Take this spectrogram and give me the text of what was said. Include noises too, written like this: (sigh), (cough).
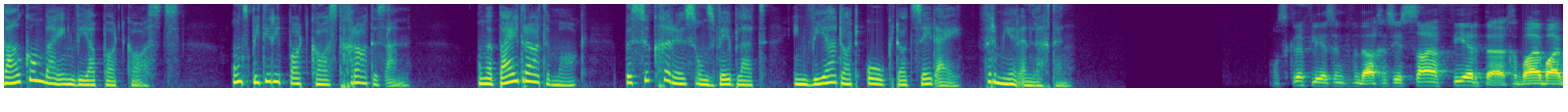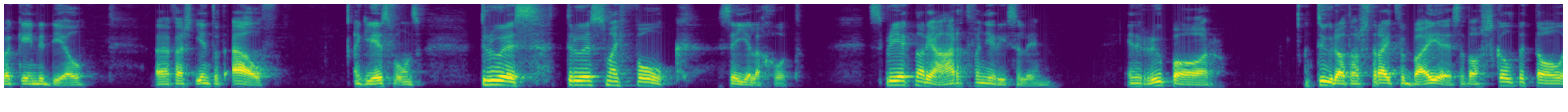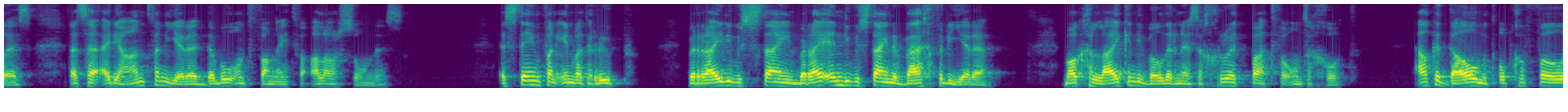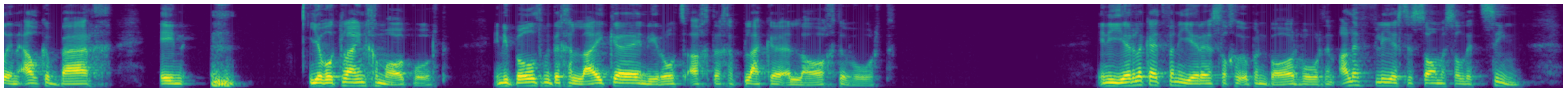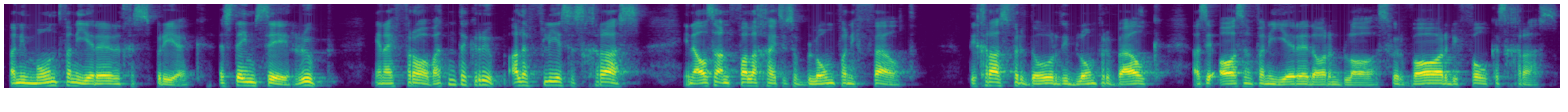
Welkom by Envia Podcasts. Ons bied hierdie podcast gratis aan. Om 'n bydrae te maak, besoek gerus ons webblad en via.org.za vir meer inligting. Ons skriflesing vandag is Jesaja 40, 'n baie baie bekende deel, uh, vers 1 tot 11. Ek lees vir ons: Troos, troos my volk, sê julle God. Spreek na die hart van Jerusalem en roep haar toe dat haar stryd verby is, dat haar skuld betaal is, dat sy uit die hand van die Here dubbel ontvang het vir al haar sondes. 'n Stem van een wat roep: berei die woestyn, berei in die woestyn 'n weg vir die Here. Maak gelyk in die wildernis 'n groot pad vir ons God. Elke dal moet opgevul en elke berg en (clears throat) jy wil klein gemaak word en die bult moet 'n gelyke en die rotsagtige plekke 'n laagte word. En die heerlikheid van die Here sal geopenbaar word en alle vlees te same sal dit sien want die mond van die Here het gespreek. 'n Stem sê: "Roep." en hy vra wat moet ek roep? Alle vlees is gras en al sy aanvalligheid soos 'n blom van die veld. Die gras verdor die blom verwelk as die asem van die Here daarin blaas. Verwaar die volk is gras.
